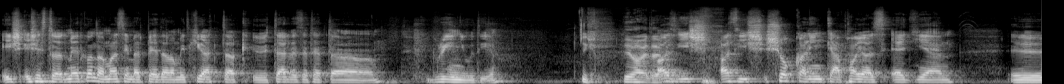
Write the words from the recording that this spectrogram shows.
És, és ezt tudod, miért gondolom? Azért, mert például, amit kiadtak ő tervezetet a Green New Deal, igen. Jaj, de az is, az is sokkal inkább hajaz egy ilyen ö,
